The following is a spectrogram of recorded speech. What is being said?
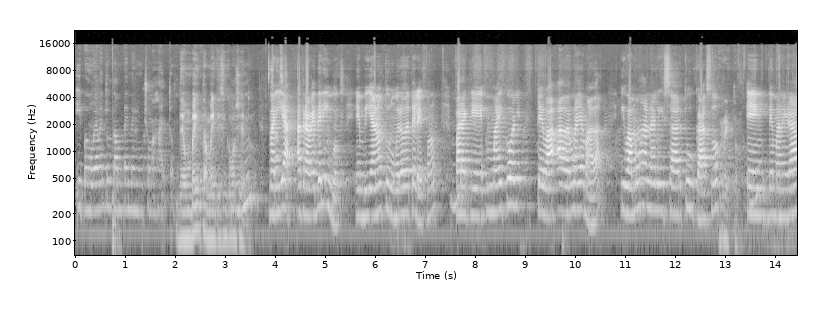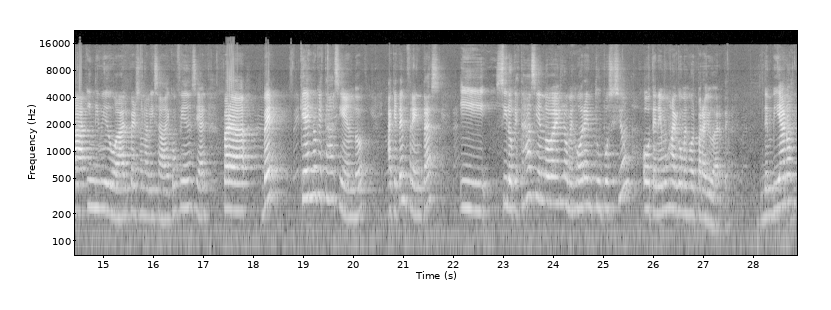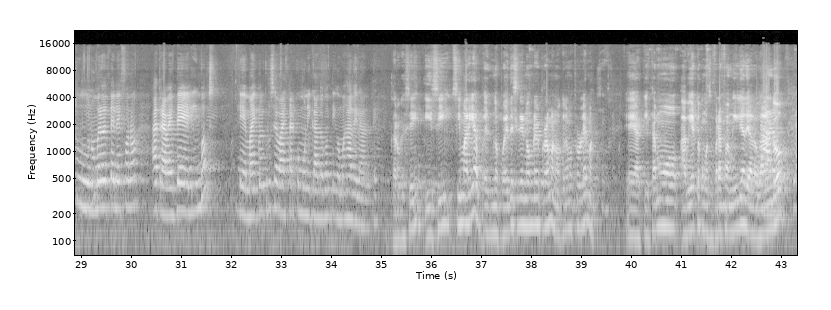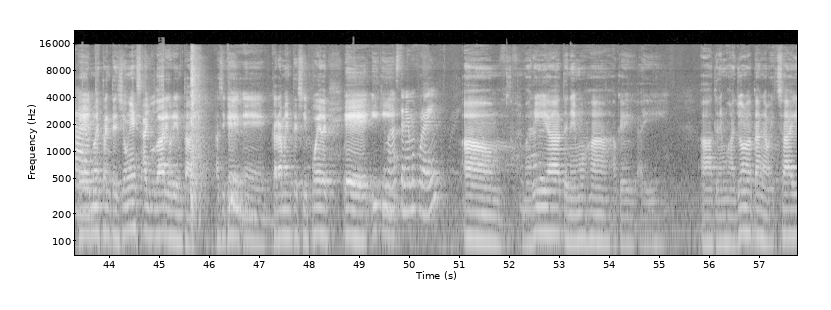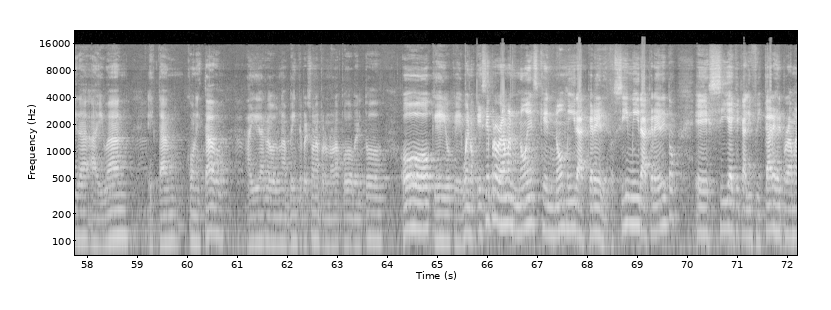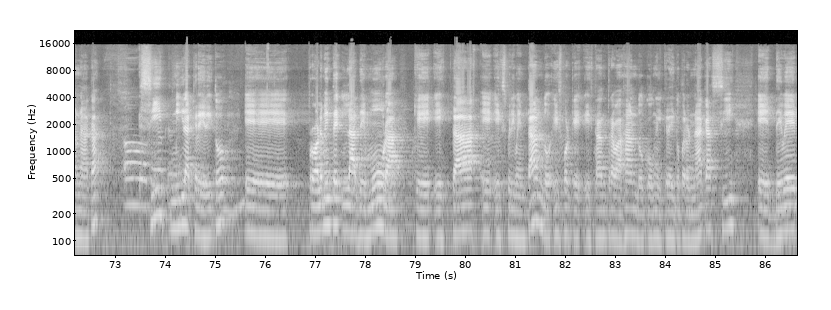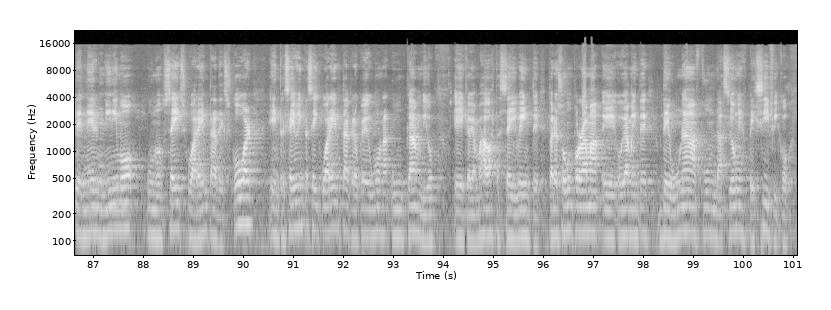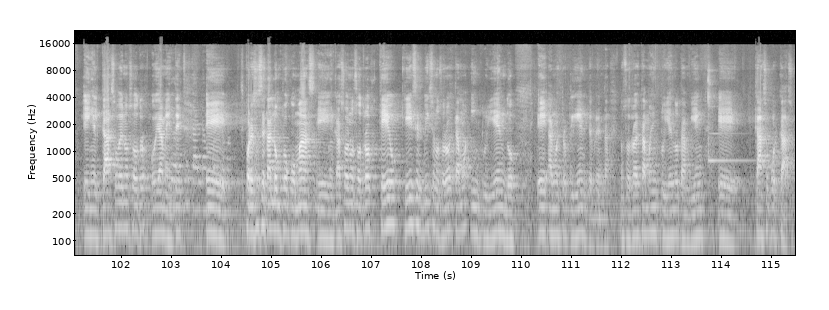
y pues obviamente un down payment mucho más alto. de un 20 a un 25%. María, a través del inbox, envíanos tu número de teléfono para que Michael te va a dar una llamada y vamos a analizar tu caso Correcto. en, de manera individual, personalizada y confidencial para ver qué es lo que estás haciendo, a qué te enfrentas y si lo que estás haciendo es lo mejor en tu posición o tenemos algo mejor para ayudarte. De envíanos tu número de teléfono a través del inbox que Michael Cruz se va a estar comunicando contigo más adelante. Claro que sí. Y sí, sí, María, eh, nos puedes decir el nombre del programa, no tenemos problema. Eh, aquí estamos abiertos como si fuera familia, dialogando. Claro, claro. Eh, nuestra intención es ayudar y orientar. Así que eh, claramente sí puede. Y, ¿Qué y, más tenemos por ahí? um, María, tenemos a. Ok, ahí. Ah, tenemos a Jonathan, a Betsaida, a Iván. Están conectados. Hay alrededor de unas 20 personas, pero no las puedo ver todas. Oh, ok, ok. Bueno, ese programa no es que no mira crédito. Sí mira crédito. Eh, sí hay que calificar. Es el programa NACA. Oh, Sí mira crédito. eh, probablemente la demora que está eh, experimentando es porque están trabajando con el crédito, pero NACA sí eh, debe tener mínimo unos 640 de score, entre 620 y 640 creo que hubo una- un cambio eh, que habían bajado hasta 620, pero eso es un programa eh, obviamente de una fundación específico. En el caso de nosotros, obviamente, por eso se tarda un poco más. En el caso de nosotros, ¿qué, qué servicio nosotros estamos incluyendo a nuestros clientes, Brenda? Nosotros estamos incluyendo también caso por caso.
